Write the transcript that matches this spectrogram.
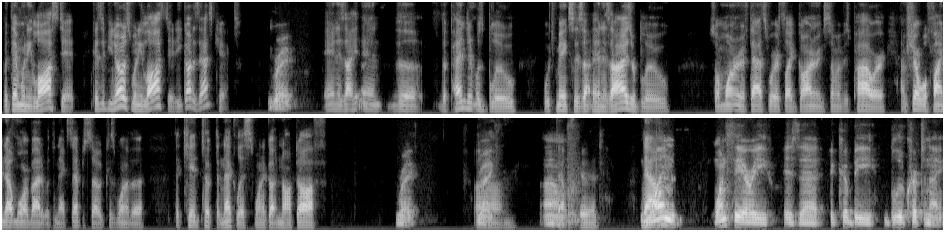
But then when he lost it, because if you notice when he lost it, he got his ass kicked. Right. And his eye and the the pendant was blue, which makes his and his eyes are blue. So I'm wondering if that's where it's like garnering some of his power. I'm sure we'll find out more about it with the next episode because one of the the kid took the necklace when it got knocked off. Right. Right. Um, Um, that was good. Now, one one theory is that it could be blue kryptonite,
